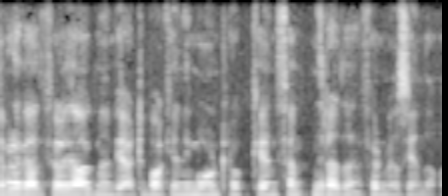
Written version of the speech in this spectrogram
Det var det vi hadde for i dag, men vi er tilbake igjen i morgen klokken 15.30. Følg med oss igjen da.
